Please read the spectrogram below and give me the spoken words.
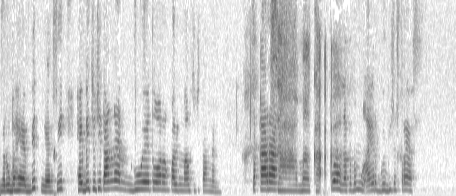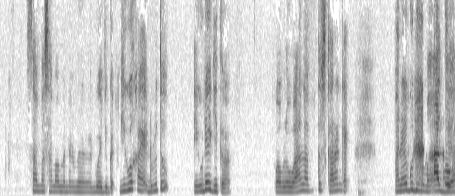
ngerubah habit nggak sih habit cuci tangan gue tuh orang paling malas cuci tangan sekarang sama kak. wah nggak ketemu air gue bisa stres Sama-sama bener-bener gue juga. Jadi gue kayak dulu tuh ya udah gitu. Walau alam. Terus sekarang kayak padahal gue di rumah Aduh. aja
